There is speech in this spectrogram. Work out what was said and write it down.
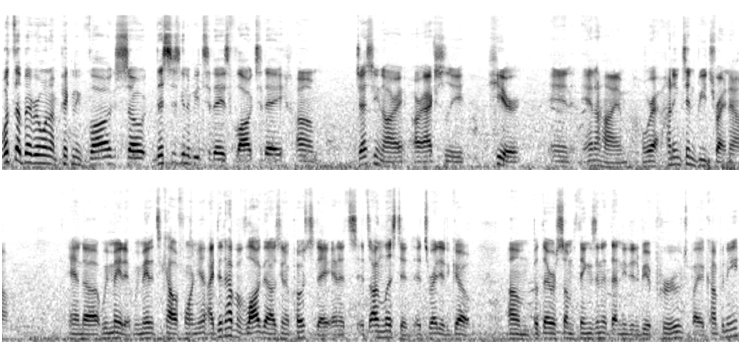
What's up everyone on Picnic Vlogs? So this is going to be today's vlog today. Um, Jessi and I are actually here in Anaheim. We're at Huntington Beach right now. And uh, we made it. We made it to California. I did have a vlog that I was going to post today and it's it's unlisted. It's ready to go. Um, but there were some things in it that needed to be approved by a company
